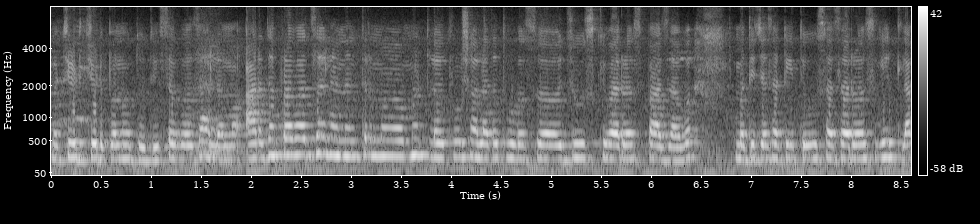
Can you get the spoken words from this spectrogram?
मग चिडचिड पण होत होती. सगळं झालं. मग अर्धा प्रवास झाल्यानंतर मग म्हटलं तृषाला तर थोडंसं ज्यूस किंवा रस पाजावं. मग तिच्यासाठी ते उसाचा रस घेतला.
